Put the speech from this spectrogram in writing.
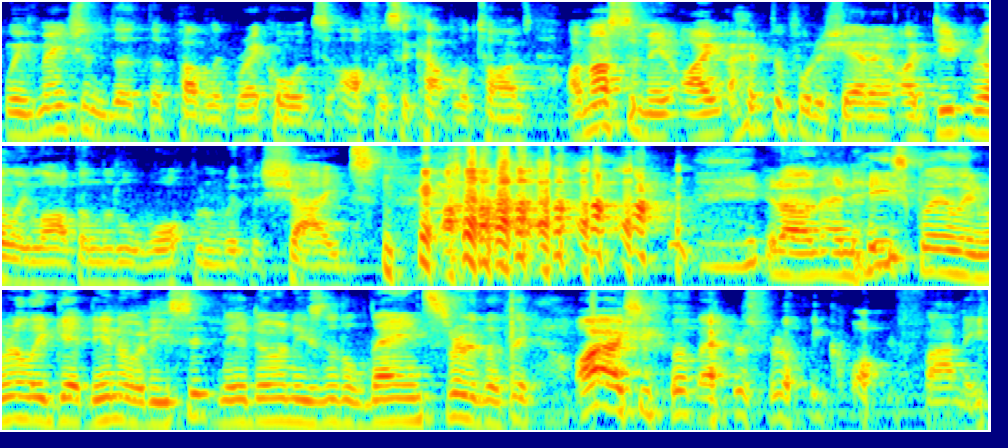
We've mentioned the, the Public Records Office a couple of times. I must admit, I have to put a shout out. I did really like the little Walkman with the shades. you know, and, and he's clearly really getting into it. He's sitting there doing his little dance through the thing. I actually thought that was really quite funny.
